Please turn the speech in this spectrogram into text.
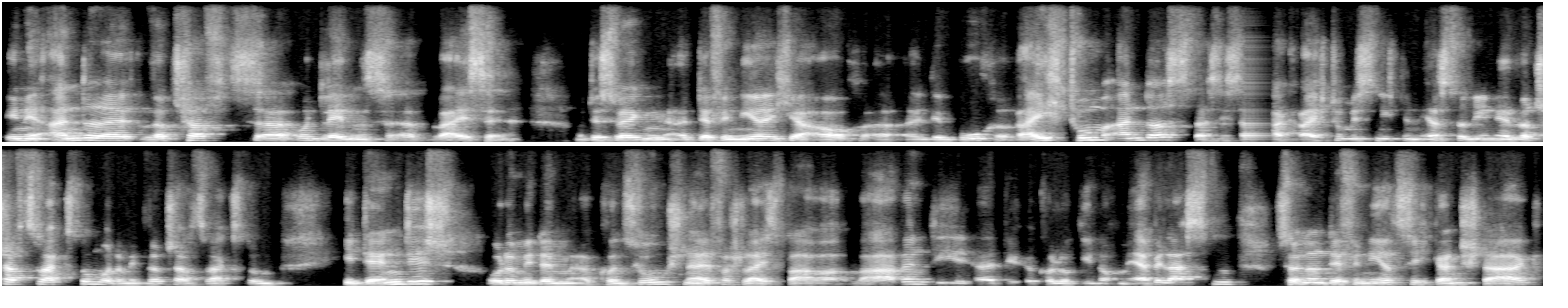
in eine andere Wirtschafts- und Lebensweise. Und deswegen äh, definiere ich ja auch äh, in dem Buch Reichtum anders, dass ich sage, Reichtum ist nicht in erster Linie Wirtschaftswachstum oder mit Wirtschaftswachstum identisch, oder mit dem Konsum schnell verschleißbarer Waren, die äh, die Ökologie noch mehr belasten, sondern definiert sich ganz stark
